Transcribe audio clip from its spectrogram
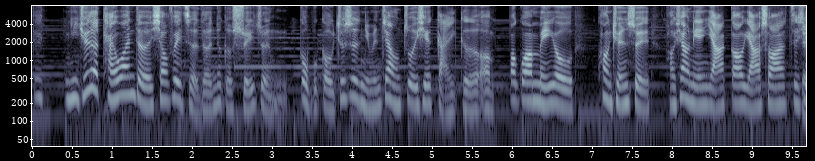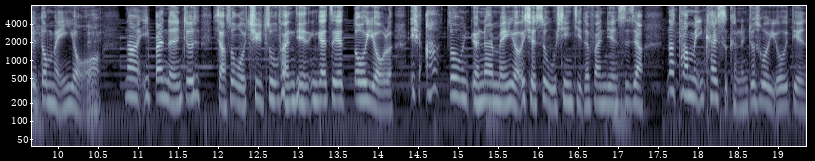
对，你觉得台湾的消费者的那个水准够不够？就是你们这样做一些改革啊，包括没有。矿泉水好像连牙膏、牙刷这些都没有哦。那一般人就是想说，我去住饭店，应该这些都有了。一想啊，都原来没有，而且是五星级的饭店是这样。嗯、那他们一开始可能就是会有一点、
